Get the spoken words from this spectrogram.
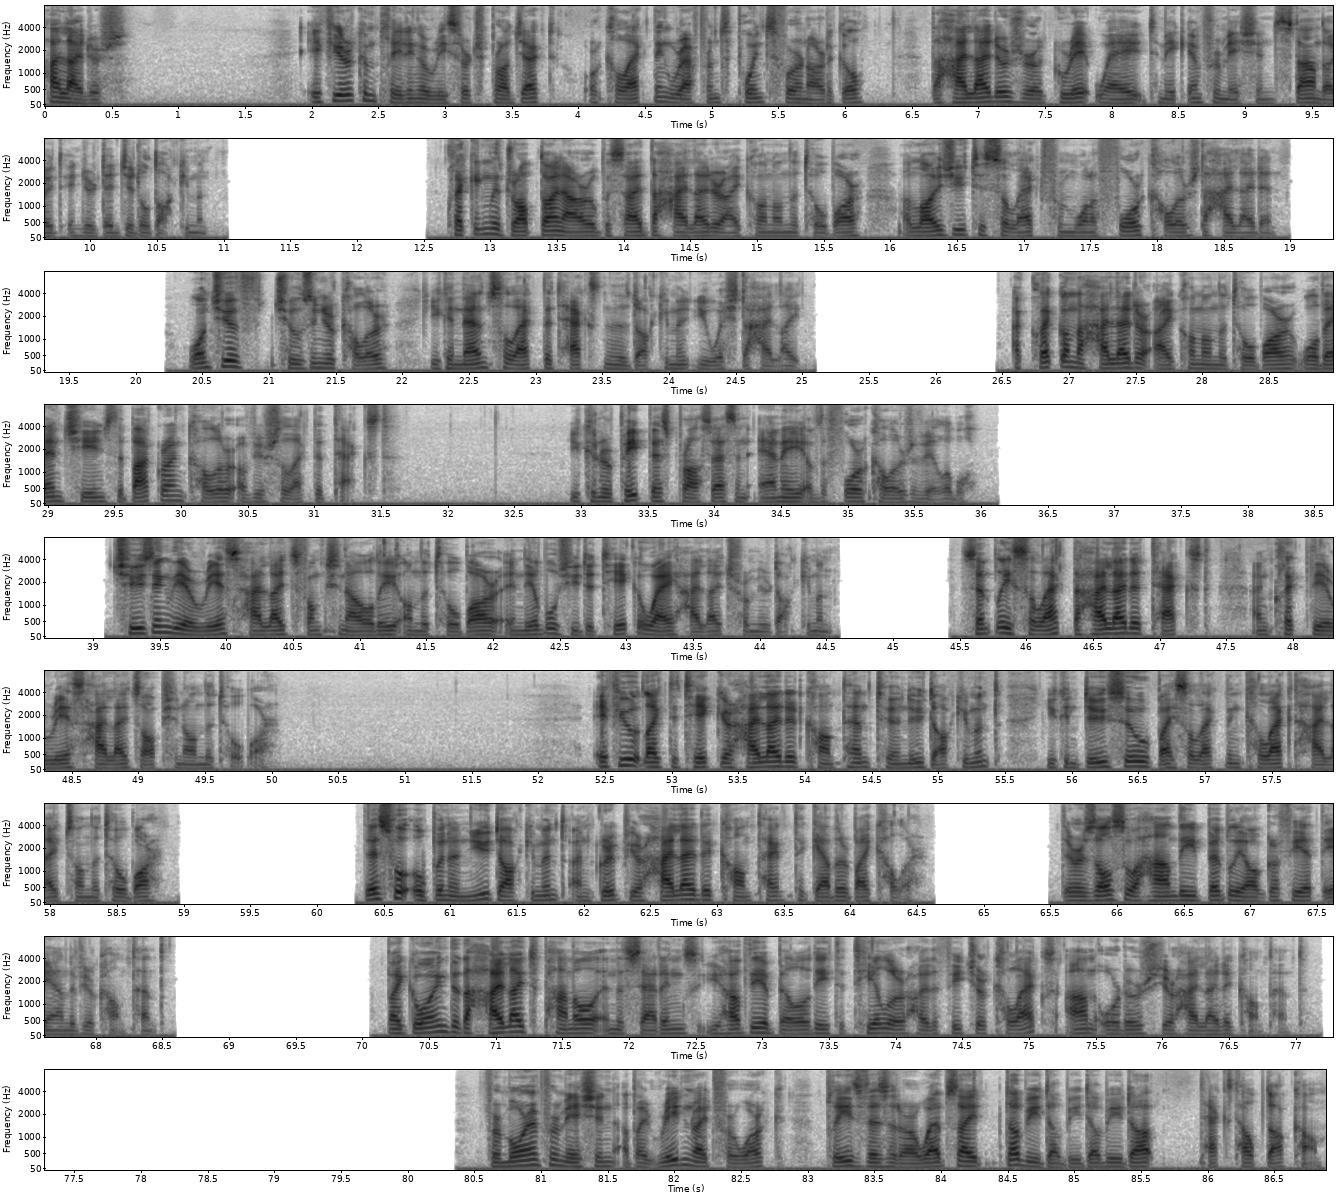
Highlighters. If you're completing a research project or collecting reference points for an article, the highlighters are a great way to make information stand out in your digital document. Clicking the drop-down arrow beside the highlighter icon on the toolbar allows you to select from one of four colours to highlight in. Once you have chosen your colour, you can then select the text in the document you wish to highlight. A click on the highlighter icon on the toolbar will then change the background colour of your selected text. You can repeat this process in any of the four colours available. Choosing the Erase Highlights functionality on the toolbar enables you to take away highlights from your document. Simply select the highlighted text and click the Erase Highlights option on the toolbar. If you would like to take your highlighted content to a new document, you can do so by selecting Collect Highlights on the toolbar. This will open a new document and group your highlighted content together by colour. There is also a handy bibliography at the end of your content. By going to the Highlights panel in the settings, you have the ability to tailor how the feature collects and orders your highlighted content. For more information about Read and Write for Work, please visit our website www.texthelp.com.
